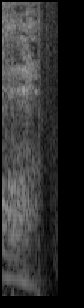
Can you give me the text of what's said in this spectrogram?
Oh!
